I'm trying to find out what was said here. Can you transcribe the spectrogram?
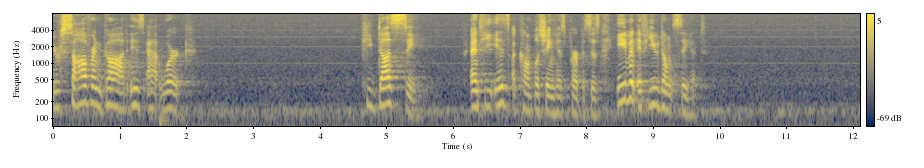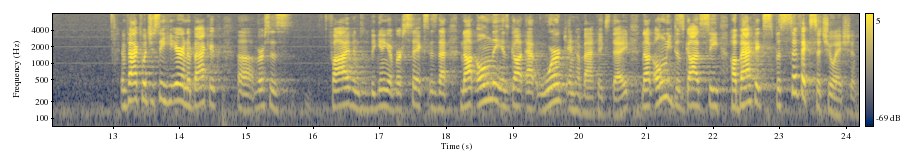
Your sovereign God is at work. He does see, and He is accomplishing His purposes, even if you don't see it. In fact, what you see here in Habakkuk uh, verses 5 into the beginning of verse 6 is that not only is God at work in Habakkuk's day, not only does God see Habakkuk's specific situation,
